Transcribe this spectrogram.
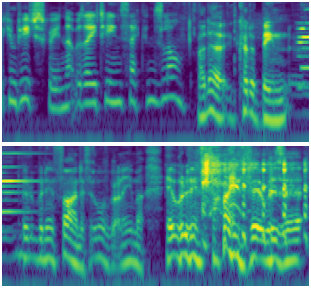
I see from your computer screen that was 18 seconds long. I know it could have been, It would have been fine if it. Oh, I've got an email. It would have been fine if it was, uh,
